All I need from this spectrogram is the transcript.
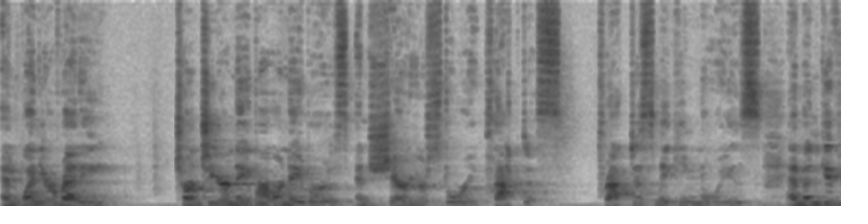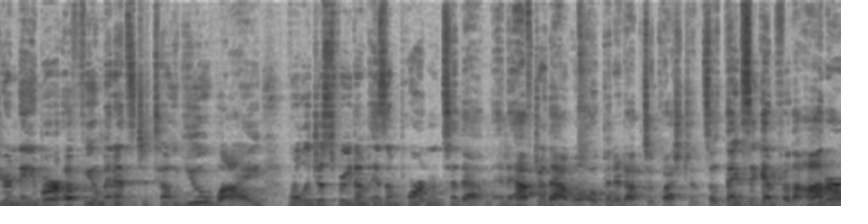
And when you're ready, turn to your neighbor or neighbors and share your story. Practice. Practice making noise, and then give your neighbor a few minutes to tell you why religious freedom is important to them. And after that, we'll open it up to questions. So thanks again for the honor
